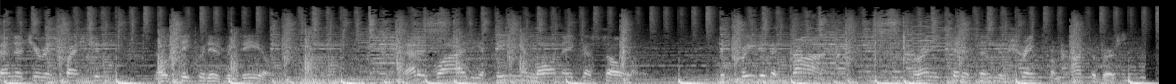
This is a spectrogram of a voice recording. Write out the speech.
Expenditure is questioned, no secret is revealed. That is why the Athenian lawmaker Solon decreed it a crime for any citizen to shrink from controversy.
